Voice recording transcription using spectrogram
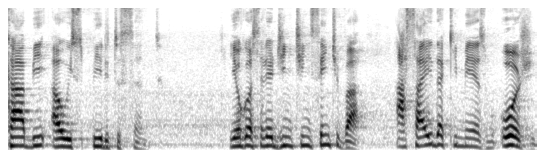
cabe ao Espírito Santo. E eu gostaria de te incentivar a sair daqui mesmo, hoje,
